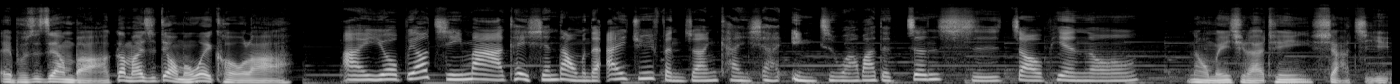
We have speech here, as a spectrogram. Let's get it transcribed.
哎，不是这样吧？干嘛一直吊我们胃口啦？哎呦，不要急嘛，可以先到我们的 IG 粉砖看一下影子娃娃的真实照片哦。那我们一起来听下集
